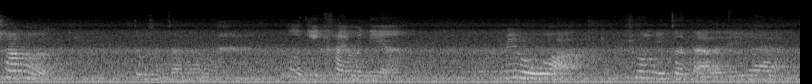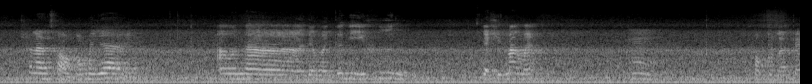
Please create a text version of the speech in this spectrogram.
ช่างเถอะจะไปสนใจมันทำไม หนูกีดใครมาเนี่ย ไม่รู้อะ ช่วงนี้เจอแต่อะไรแย่ๆคะแนนสอบก็ไม่แย่อีก เอานาเดี๋ยวมันก็ดีขึ้น อย่าคิดมากไหม อืม ขอบคุณนะแก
